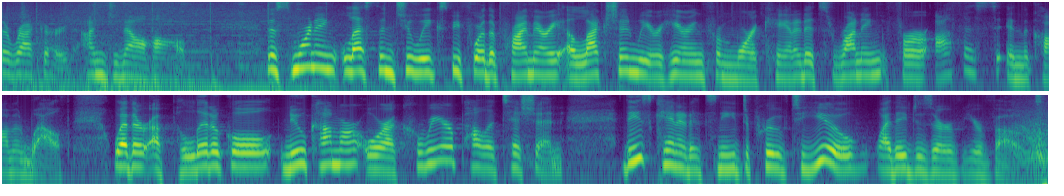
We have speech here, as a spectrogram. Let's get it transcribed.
the Record. I'm Janelle Hall. This morning, less than two weeks before the primary election, we are hearing from more candidates running for office in the Commonwealth. Whether a political newcomer or a career politician, these candidates need to prove to you why they deserve your vote.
